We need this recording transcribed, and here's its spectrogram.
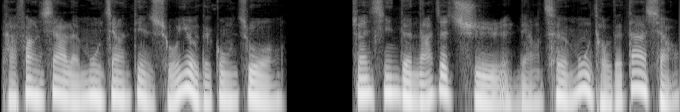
他放下了木匠店所有的工作，专心地拿着尺量测木头的大小，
